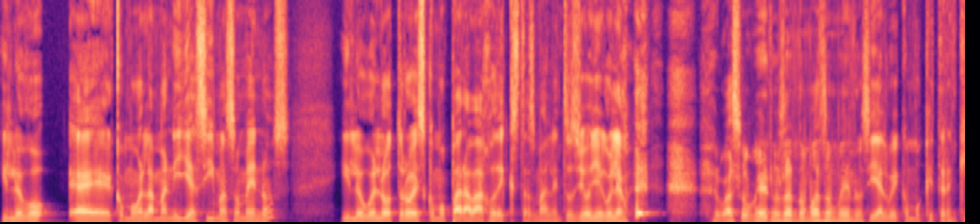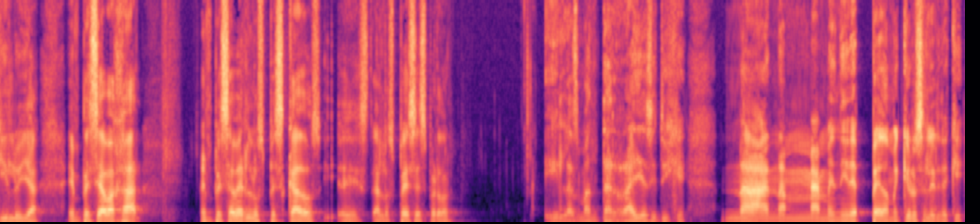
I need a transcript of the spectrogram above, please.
Y luego eh, como la manilla así más o menos. Y luego el otro es como para abajo de que estás mal. Entonces yo llego y le hago, más o menos, ando más o menos. Y el güey como que tranquilo y ya. Empecé a bajar, empecé a ver los pescados, eh, a los peces, perdón. Y las mantarrayas y dije, nah, no mames, ni de pedo me quiero salir de aquí.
